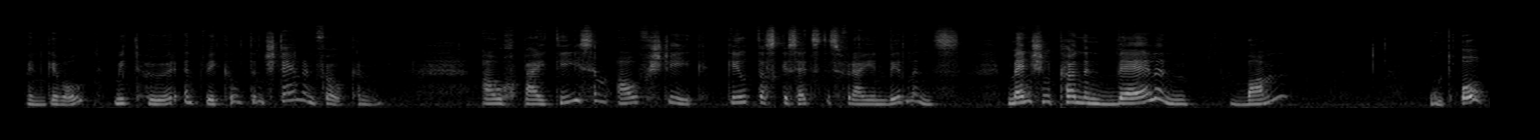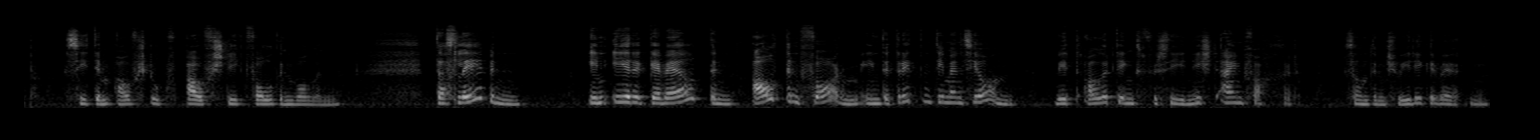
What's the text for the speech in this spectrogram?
wenn gewollt, mit höher entwickelten Sternenvölkern. Auch bei diesem Aufstieg gilt das Gesetz des freien Willens. Menschen können wählen, wann und ob sie dem Aufstieg, folgen wollen. Das Leben in ihrer gewählten alten Form in der dritten Dimension wird allerdings für sie nicht einfacher, sondern schwieriger werden.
